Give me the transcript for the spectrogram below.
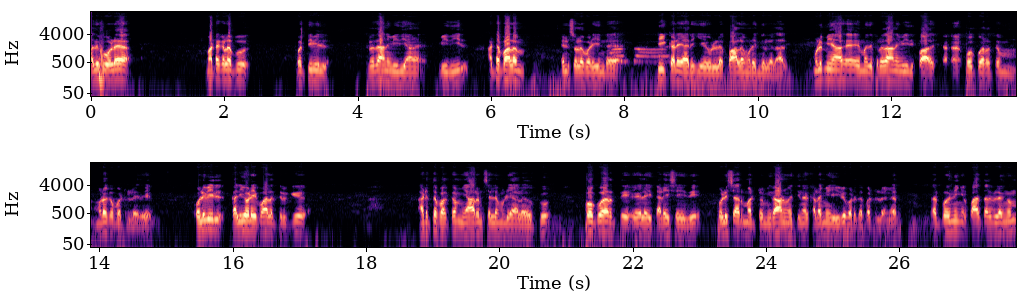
அதுபோல மட்டக்களப்பு பொத்திவில் பிரதான வீதியான வீதியில் அட்டப்பாலம் என்று சொல்லப்படுகின்ற டீக்கடை அருகே உள்ள பாலம் உடைந்துள்ளதால் முழுமையாக எமது பிரதான வீதி பா போக்குவரத்தும் முடக்கப்பட்டுள்ளது. ஒளிவில் கலியோடை பாலத்திற்கு அடுத்த பக்கம் யாரும் செல்ல முடியாத அளவுக்கு போக்குவரத்து வேலை தடை செய்து போலீசார் மற்றும் இராணுவத்தினர் கடமையில் ஈடுபடுத்தப்பட்டுள்ளனர். தற்போது நீங்கள் பார்த்தால் விளங்கும்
